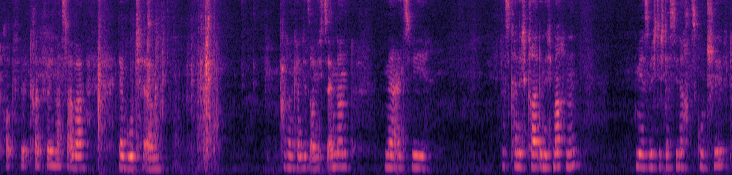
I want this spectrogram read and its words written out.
tröpfel- tröpfeln lasse. Aber ja gut, ähm, daran kann ich jetzt auch nichts ändern. Mehr als wie, das kann ich gerade nicht machen. Mir ist wichtig, dass sie nachts gut schläft.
